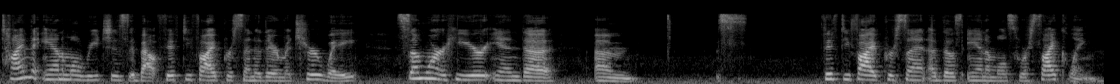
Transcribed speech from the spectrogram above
time the animal reaches about 55% of their mature weight, somewhere here in the um, 55% of those animals were cycling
